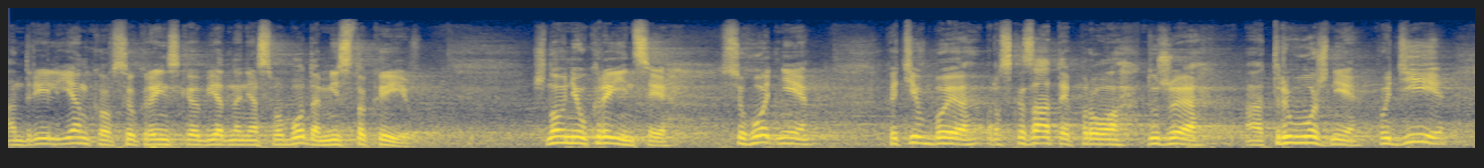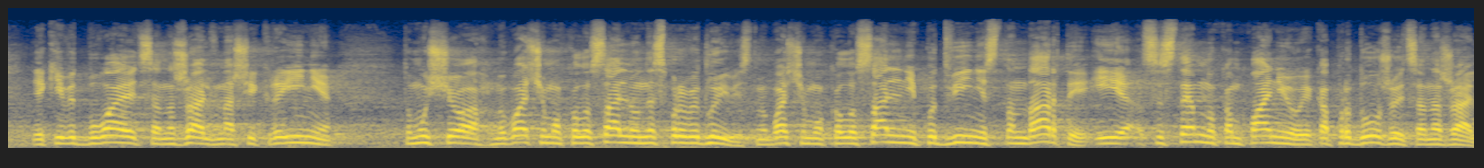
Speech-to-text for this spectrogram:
Андрій Ільєнко, Всеукраїнське об'єднання Свобода, місто Київ. Шановні українці, сьогодні хотів би розказати про дуже тривожні події, які відбуваються, на жаль, в нашій країні, тому що ми бачимо колосальну несправедливість, ми бачимо колосальні подвійні стандарти і системну кампанію, яка продовжується, на жаль,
